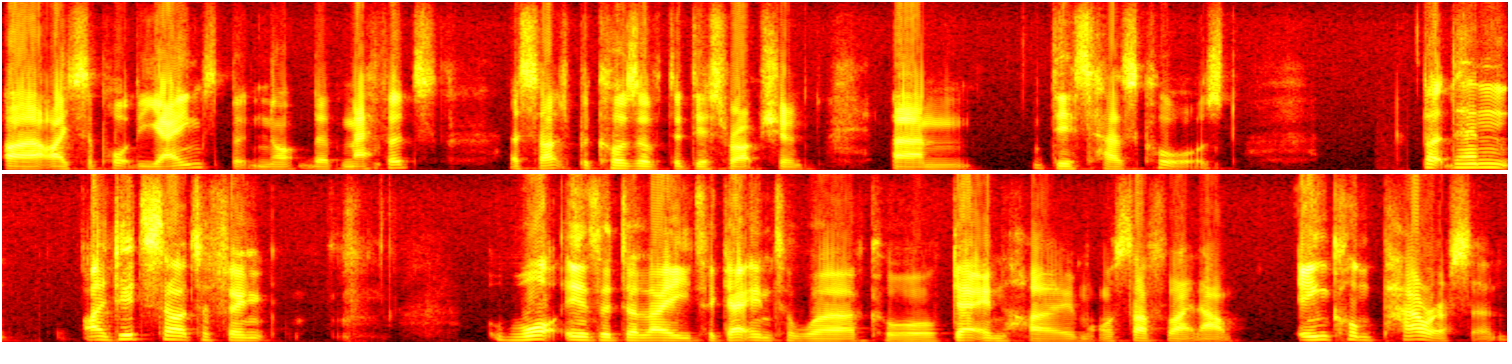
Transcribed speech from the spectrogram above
uh, I support the aims, but not the methods as such because of the disruption um, this has caused. But then I did start to think, what is a delay to get into work or getting home or stuff like that in comparison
